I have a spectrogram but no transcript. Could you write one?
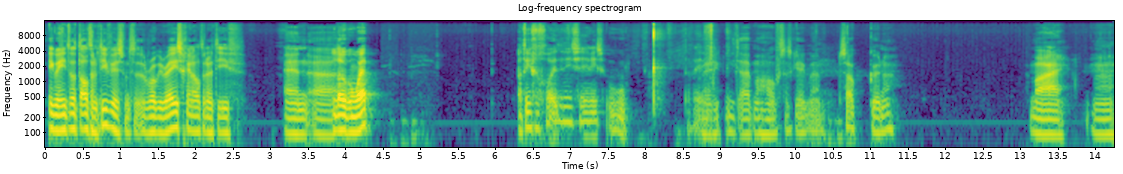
Ik weet niet wat het alternatief is, want Robbie Ray is geen alternatief. En eh, Logan Webb. Had hij gegooid in die series? Oeh, dat weet ik weet niet. ik niet uit mijn hoofd als ik eerlijk ben. Zou kunnen. Maar, we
